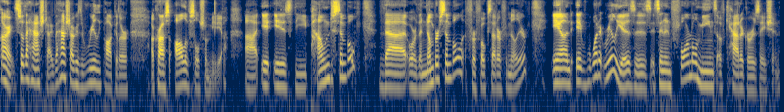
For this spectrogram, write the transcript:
All right, so the hashtag. The hashtag is really popular across all of social media. Uh, it is the pound symbol that, or the number symbol for folks that are familiar. And it, what it really is, is it's an informal means of categorization.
